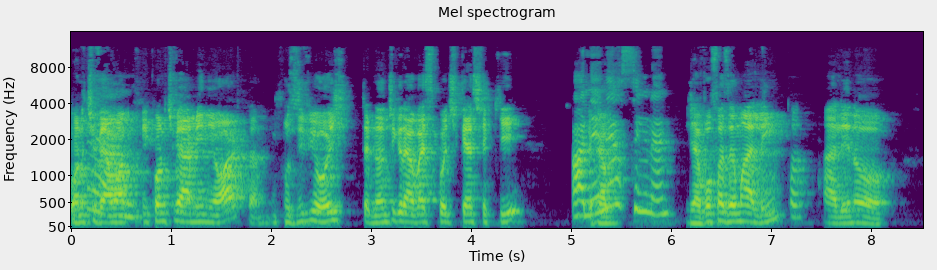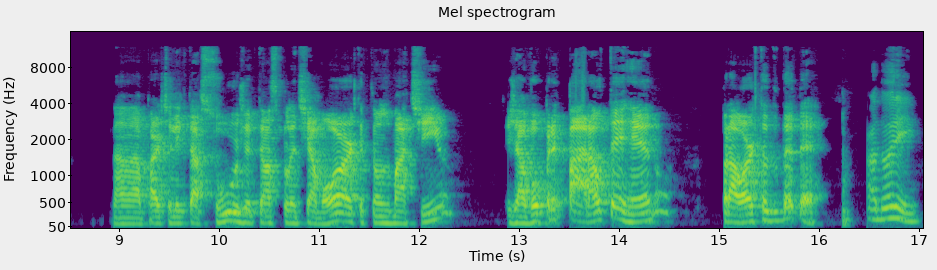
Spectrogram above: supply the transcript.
Quando tiver É. uma, e quando tiver a mini horta, inclusive hoje, terminando de gravar esse podcast aqui, A Nena Já- é assim, né? já vou fazer uma limpa ali no, na, na parte ali que tá suja, que tem umas plantinhas mortas, que tem uns matinhos. Já vou preparar o terreno pra horta do Dedé. Adorei.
